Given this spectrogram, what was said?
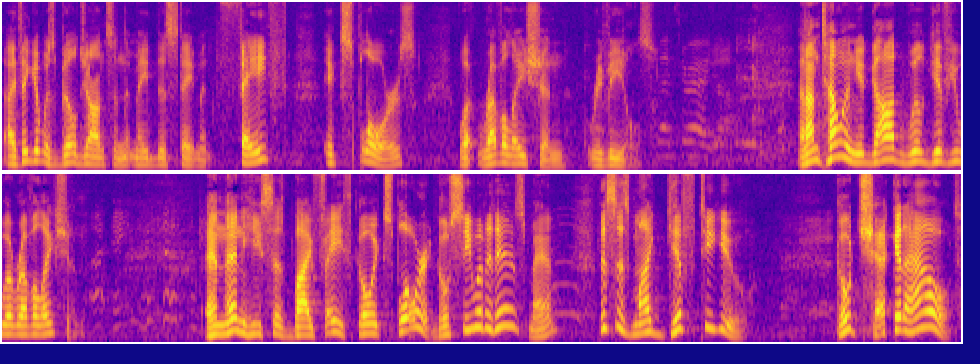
I think it was Bill Johnson that made this statement faith explores what revelation reveals. And I'm telling you, God will give you a revelation. And then he says, by faith, go explore it. Go see what it is, man. This is my gift to you. Go check it out.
